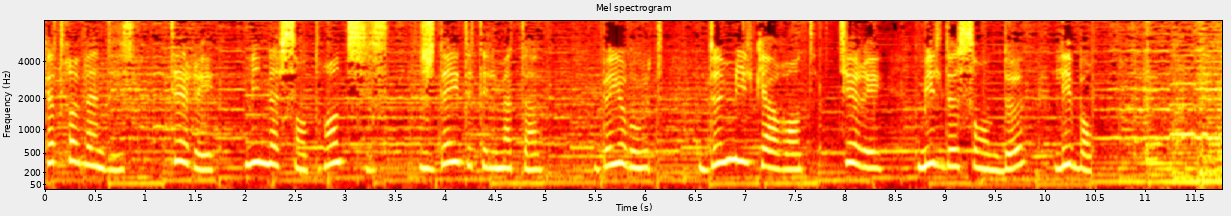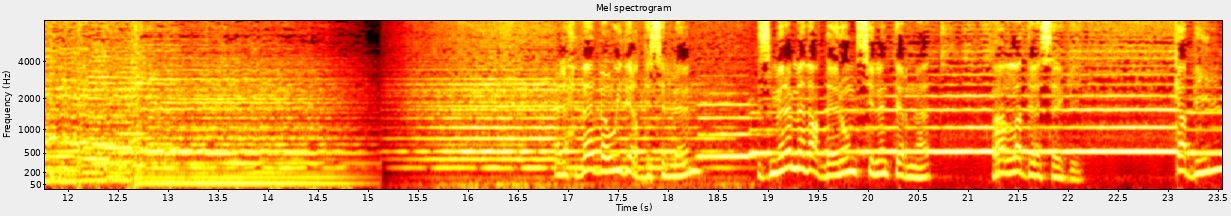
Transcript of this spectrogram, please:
90 تيري 1936 Jdeï de Telmatan, Beyrouth 2040-1202 Liban. الحبابة ويدي غدي يسلن زمرا ماذا غديرهم سي الانترنت غالا دراساكي كابيل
